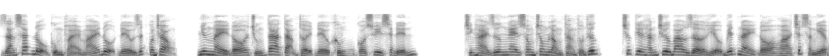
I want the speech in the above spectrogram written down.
gián sát độ cùng thoải mái độ đều rất quan trọng, nhưng này đó chúng ta tạm thời đều không có suy xét đến. Trịnh Hải Dương nghe xong trong lòng thẳng thổn thức, trước kia hắn chưa bao giờ hiểu biết này đó hóa chất sản nghiệp,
